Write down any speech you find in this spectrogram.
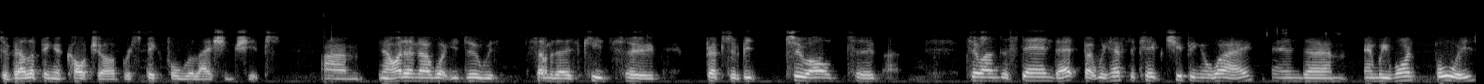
developing a culture of respectful relationships. Um, now, I don't know what you do with some of those kids who perhaps are a bit too old to to understand that, but we have to keep chipping away, and um, and we want boys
